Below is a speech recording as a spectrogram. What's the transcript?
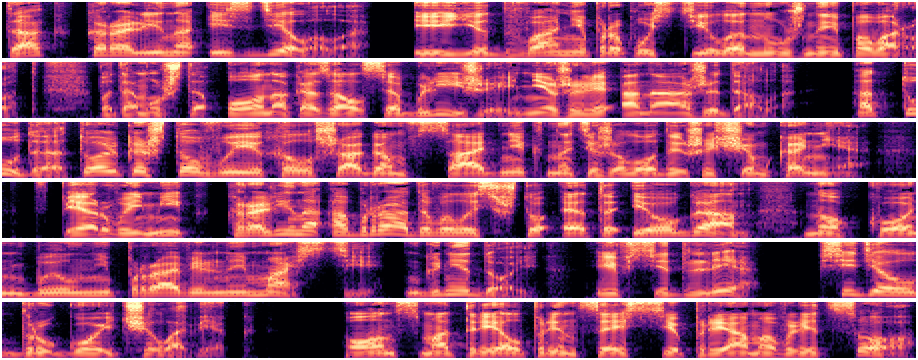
Так Каролина и сделала, и едва не пропустила нужный поворот, потому что он оказался ближе, нежели она ожидала. Оттуда только что выехал шагом всадник на тяжело дышащем коне. В первый миг Каролина обрадовалась, что это Иоганн, но конь был неправильной масти, гнедой, и в седле сидел другой человек. Он смотрел принцессе прямо в лицо,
